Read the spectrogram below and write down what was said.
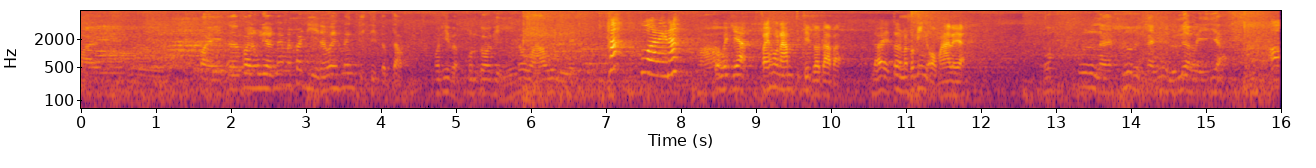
ไฟไฟเออไฟโรงเรียนแม่งไม่ค่อยดีนะเว้ยแม่งติดติดดับดับบางทีแบบคนกลัวผีก็ว้าวไปเลยฮะกลัวอะไรนะว้าวก็เมื่อกี้ไฟห้องน้ำติดๆดับๆอะแล้วไอ้ต้นมันก็วิ่งออกมาเลยอะโอ้ พูดอะไรพูดถึงใครไม่รู้เรื่องอะไรอย่างอ๋อ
